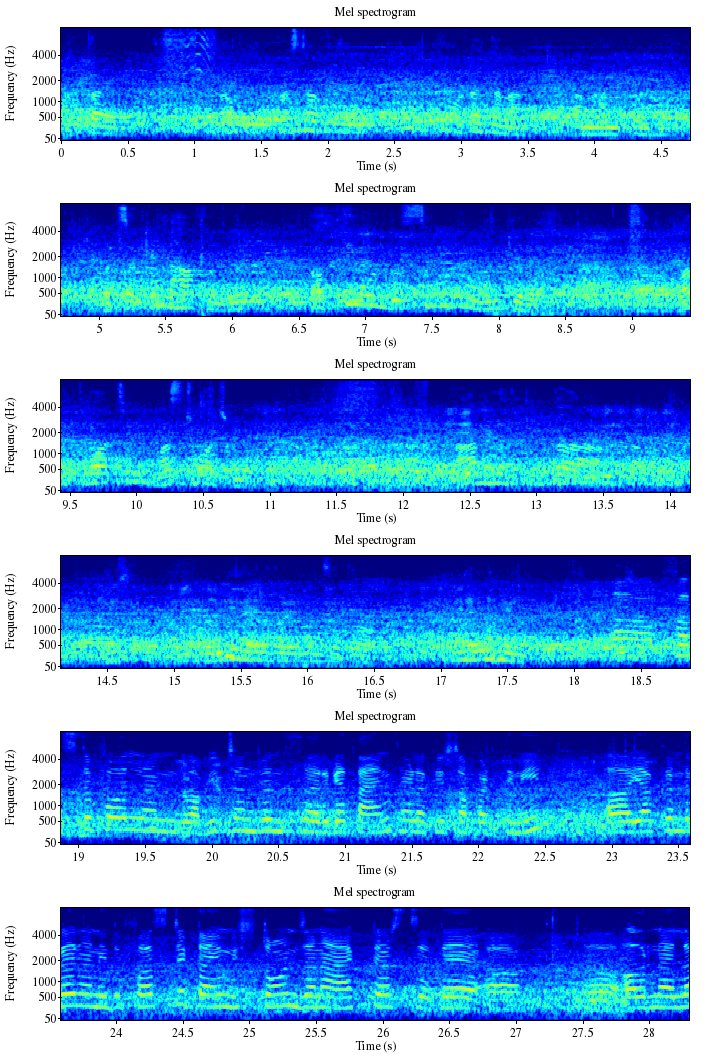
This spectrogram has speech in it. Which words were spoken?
ಬರ್ತಾ ಇದೆ. ಫಸ್ಟ್ ಆಫ್ ಹೊಟ್ಟೋಯ್ತಲ್ಲ ಅಂತ ನಾನು ಅಂದ್ಕೊಂಡೆ ಬಟ್ ಸೆಕೆಂಡ್ ಹಾಫಲ್ಲಿ ಪ್ರತಿಯೊಂದು ಸೀನ್ ಲಿಂಕಿದೆ worth watching must watch movie ನಾನು ಹೇಳೋದಕ್ಕಿಂತ ಹುಡುಗಿ ಹೇಳಿದ್ರೆ ಏನು ಅನ್ಸುತ್ತೋ ನೀನು ಹೇಳು ನೀನು ಫಸ್ಟ್ ಆಫ್ ಆಲ್ ನಾನು ರವಿಚಂದ್ರನ್ ಸರ್ಗೆ ಥ್ಯಾಂಕ್ಸ್ ಹೇಳೋಕ್ಕೆ ಇಷ್ಟಪಡ್ತೀನಿ. ಯಾಕಂದರೆ ನಾನಿದು ಫಸ್ಟ್ ಟೈಮ್ ಇಷ್ಟೊಂದು ಜನ ಆ್ಯಕ್ಟರ್ಸ್ ಜೊತೆ ಅವ್ರನ್ನೆಲ್ಲ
